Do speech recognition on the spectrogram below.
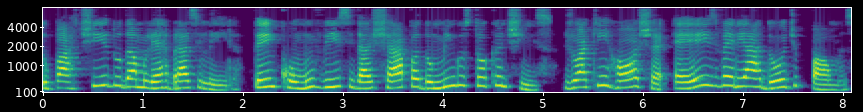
do Partido da Mulher Brasileira. Tem como vice da chapa Domingos Tocantins. Joaquim Rocha é ex-vereador de Palmas.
